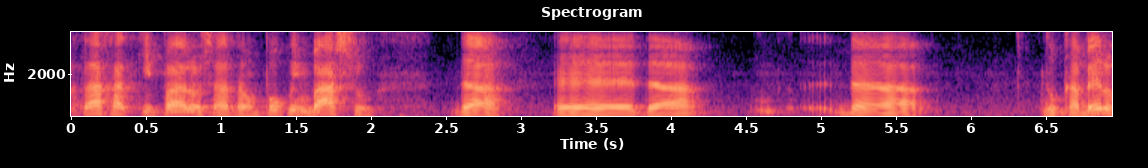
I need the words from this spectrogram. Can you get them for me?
Tachat Kipar está um pouco embaixo da, é, da, da, do cabelo,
